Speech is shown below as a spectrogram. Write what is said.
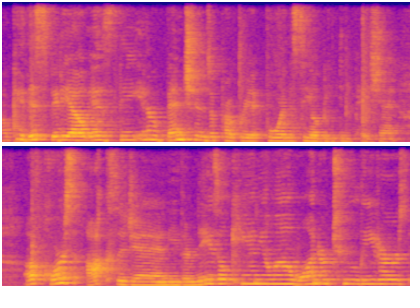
Okay, this video is the interventions appropriate for the COPD patient. Of course, oxygen, either nasal cannula, one or two liters.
